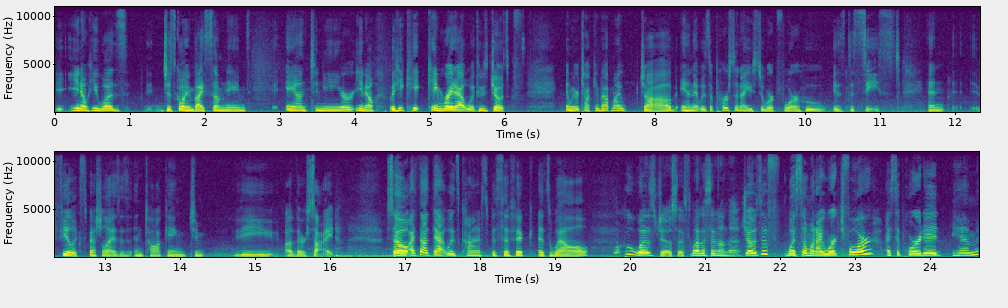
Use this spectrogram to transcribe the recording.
You know, he was just going by some names, Anthony or you know, but he came right out with who's Joseph and we were talking about my job, and it was a person I used to work for who is deceased. And Felix specializes in talking to the other side. So I thought that was kind of specific as well. Well, who was Joseph? Let us in on that. Joseph was someone I worked for. I supported him,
